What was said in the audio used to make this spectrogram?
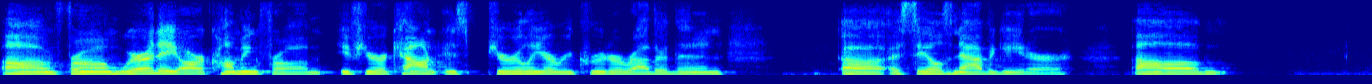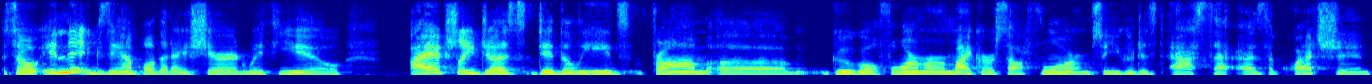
Um, from where they are coming from. If your account is purely a recruiter rather than uh, a sales navigator. Um, so in the example that I shared with you, I actually just did the leads from a Google form or Microsoft form. So you could just ask that as a question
